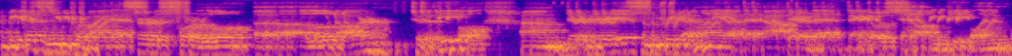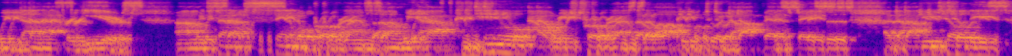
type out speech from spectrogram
And because we provide that service for a low, uh, a low dollar to the people, um, there, there is some freed up money out, out there that, that goes to helping people. And we've done that for years. Um, we set up sustainable programs. Um, we have continual outreach programs that allow people to adopt bed spaces, adopt utilities,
